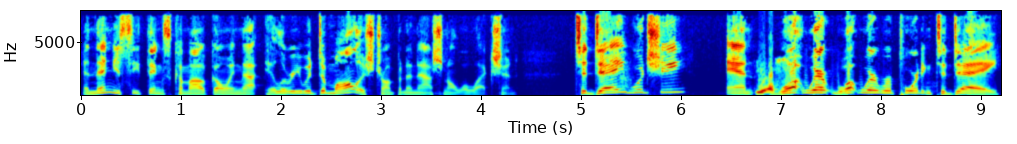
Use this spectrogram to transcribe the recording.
And then you see things come out going that Hillary would demolish Trump in a national election. Today, would she? And yes. what we're what we're reporting today,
